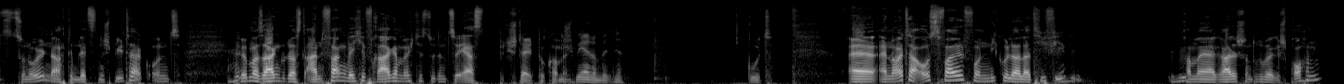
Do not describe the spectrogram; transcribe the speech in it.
zu 0 nach dem letzten Spieltag und ich würde mal sagen, du darfst anfangen. Welche Frage möchtest du denn zuerst gestellt Die bekommen? schwere bitte. Gut. Äh, erneuter Ausfall von Nicola Latifi. Mhm. Haben wir ja gerade schon drüber gesprochen.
